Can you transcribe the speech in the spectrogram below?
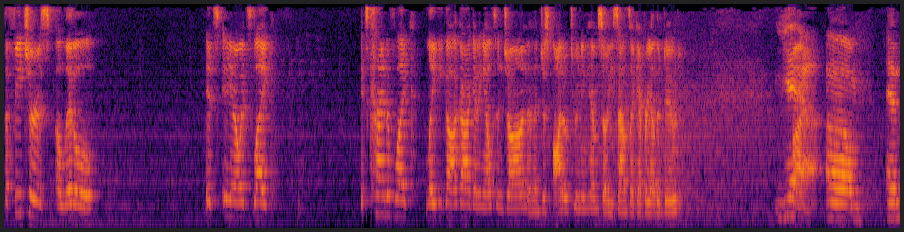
the features a little. It's you know it's like. It's kind of like Lady Gaga getting Elton John and then just auto tuning him so he sounds like every other dude. Yeah. Um, and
